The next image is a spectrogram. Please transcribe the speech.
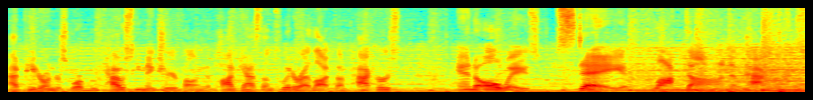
at Peter underscore Bukowski. Make sure you're following the podcast on Twitter at Locked On Packers. And always stay locked on Packers.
